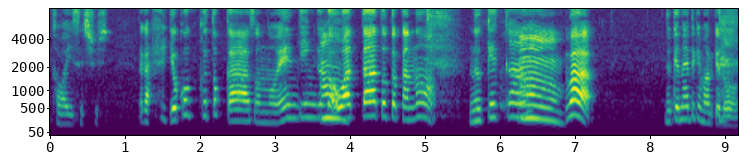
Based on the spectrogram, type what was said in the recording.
可愛い摂取しだから予告とかそのエンディングが終わった後とかの抜けう感ん。は抜けない時もあるけど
